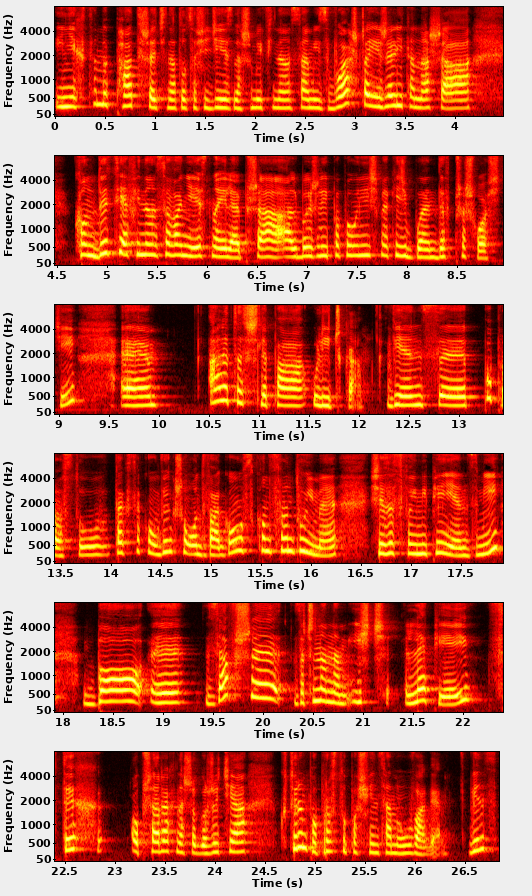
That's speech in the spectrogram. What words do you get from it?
i nie chcemy patrzeć na to, co się dzieje z naszymi finansami, zwłaszcza jeżeli ta nasza kondycja finansowa nie jest najlepsza, albo jeżeli popełniliśmy jakieś błędy w przeszłości. E, ale to jest ślepa uliczka. Więc y, po prostu tak z taką większą odwagą skonfrontujmy się ze swoimi pieniędzmi, bo y, zawsze zaczyna nam iść lepiej w tych obszarach naszego życia, którym po prostu poświęcamy uwagę. Więc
